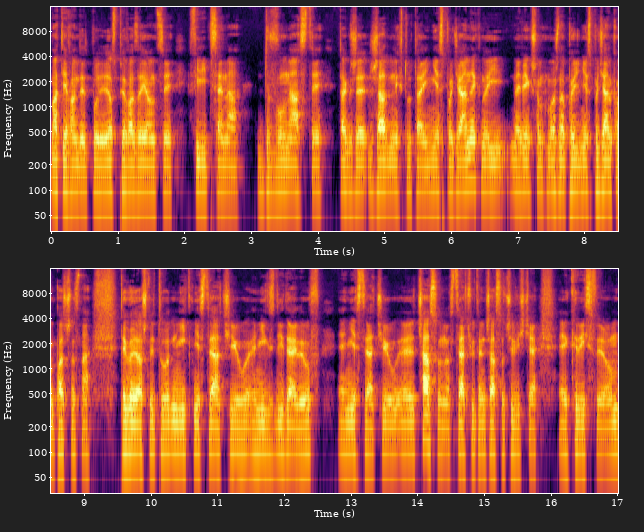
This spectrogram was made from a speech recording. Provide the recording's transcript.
Mathieu Van Der Poel rozprowadzający Philipsena 12. Także żadnych tutaj niespodzianek. No i największą, można powiedzieć, niespodzianką, patrząc na tegoroczny tur, nikt nie stracił, nikt z liderów e, nie stracił e, czasu. No, stracił ten czas oczywiście e, Chris Froome,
